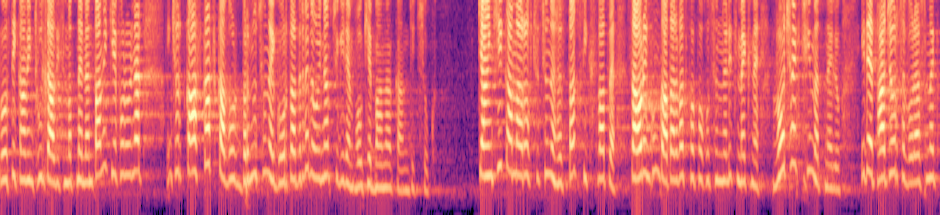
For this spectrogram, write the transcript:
ոստիկանին թույլ տալիս մտնել ընտանիք, երբ որ օրինակ ինչ որ կասկած կա, որ բռնություն է գործադրվել, օրինակ, չգիտեմ, հոգեբանական դիցուկ կյանքի կամ առողջությունը հստակ ֆիքսված է։ Սա օրենքում կատարված փոփոխություններից մեկն է։ Ոչ մեկ չի մտնելու։ Իդեպ հաջորդը, որ ասում եք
